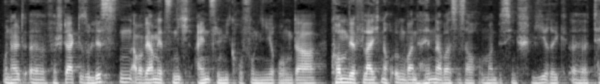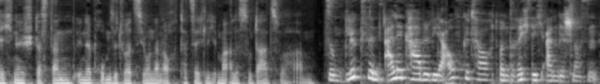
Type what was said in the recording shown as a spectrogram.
und halt äh, verstärkte Solisten, aber wir haben jetzt nicht Einzelmikrofonierung. Da kommen wir vielleicht noch irgendwann hin, aber es ist auch immer ein bisschen schwierig äh, technisch, das dann in der Probensituation dann auch tatsächlich immer alles so da zu haben. Zum Glück sind alle Kabel wieder aufgetaucht und richtig angeschlossen.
